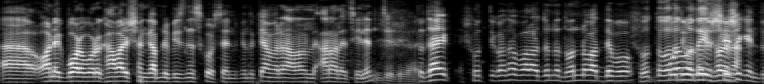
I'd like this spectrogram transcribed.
আহ, অনেক বড় বড় খামারের সঙ্গে আপনি বিজনেস করছেন কিন্তু ক্যামেরার আড়ালে আড়ালে ছিলেন। তো যাই সত্যি কথা বলার জন্য ধন্যবাদ দেবো। সত্য কথা বলতে কিন্তু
